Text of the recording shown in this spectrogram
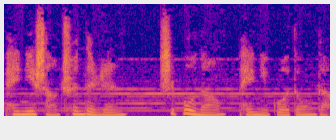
陪你赏春的人，是不能陪你过冬的。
